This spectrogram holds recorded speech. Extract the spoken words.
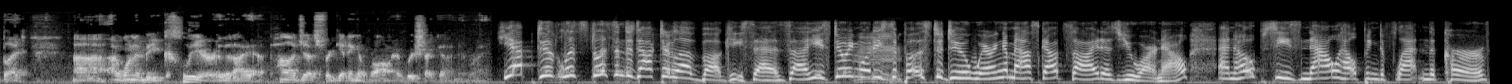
But uh, I want to be clear that I apologize for getting it wrong. I wish I'd gotten it right. Yep, d- let's listen to Dr. Lovebug. He says uh, he's doing what he's supposed to do, wearing a mask outside, as you are now, and hopes he's now helping to flatten the curve.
